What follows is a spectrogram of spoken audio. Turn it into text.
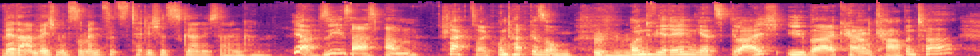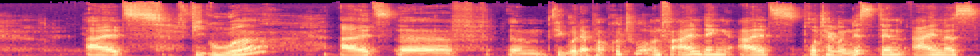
wer da an welchem Instrument sitzt, hätte ich jetzt gar nicht sagen können. Ja, sie saß am Schlagzeug und hat gesungen. Mhm. Und wir reden jetzt gleich über Karen Carpenter als Figur, als äh, ähm, Figur der Popkultur und vor allen Dingen als Protagonistin eines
